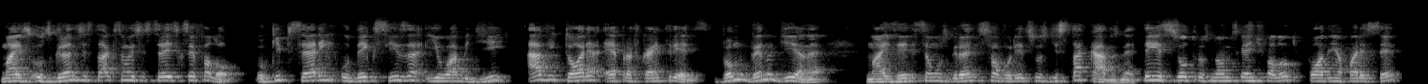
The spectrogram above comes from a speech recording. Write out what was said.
Mas os grandes destaques são esses três que você falou. O Kipseren, o Dexisa e o Abdi. A vitória é para ficar entre eles. Vamos ver no dia, né? Mas eles são os grandes favoritos, os destacados, né? Tem esses outros nomes que a gente falou que podem aparecer,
